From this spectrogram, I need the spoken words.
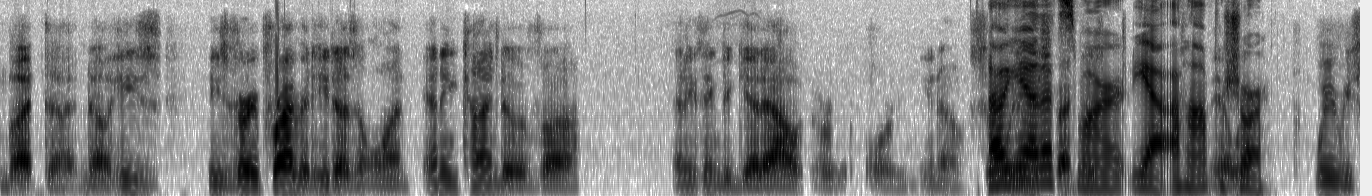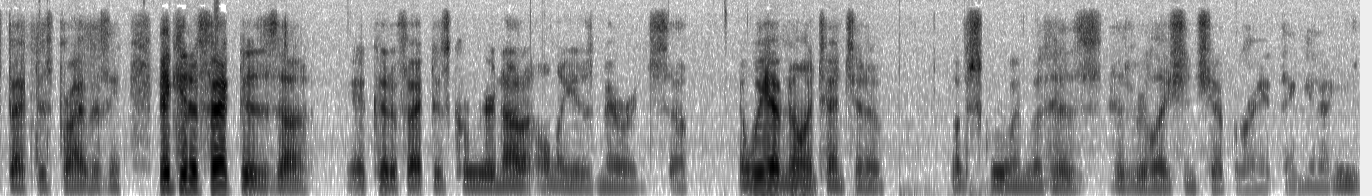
but uh, no, he's he's very private. He doesn't want any kind of uh, anything to get out or or you know. So oh yeah, that's his- smart. Yeah, uh-huh, for Yeah, we- sure. we respect his privacy. It could affect his uh, it could affect his career, not only his marriage. So, and we have no intention of of screwing with his his relationship or anything. You know, he's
